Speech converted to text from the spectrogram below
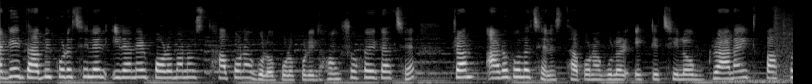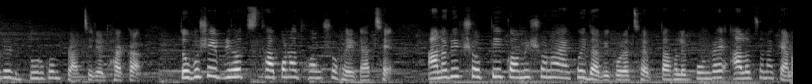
আগেই দাবি করেছিলেন ইরানের পরমাণু স্থাপনাগুলো পুরোপুরি ধ্বংস হয়ে গেছে। ট্রাম্প আরও বলেছেন স্থাপনাগুলোর একটি ছিল গ্রানাইট পাথরের দুর্গম প্রাচীরে ঢাকা। তবু সেই বৃহৎ স্থাপনা ধ্বংস হয়ে গেছে। আণবিক শক্তি কমিশনও একই দাবি করেছে। তাহলে পুনরায় আলোচনা কেন?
